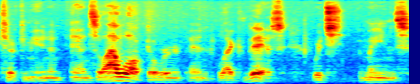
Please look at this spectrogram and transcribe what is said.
took communion, and so I walked over and like this, which means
